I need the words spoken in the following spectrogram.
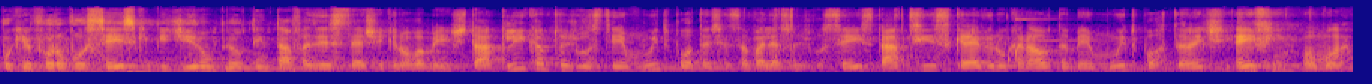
porque foram vocês que pediram para eu tentar fazer esse teste aqui novamente, tá? Clica no botão de gostei, é muito importante essa avaliação de vocês, tá? Se inscreve no canal também é muito importante. Enfim, vamos lá.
